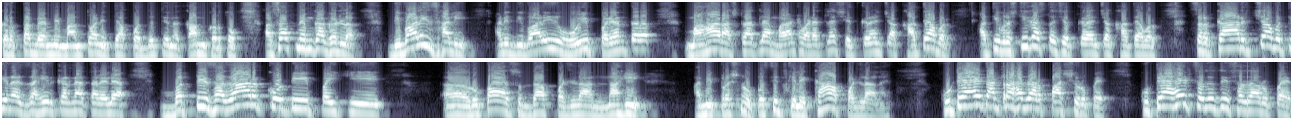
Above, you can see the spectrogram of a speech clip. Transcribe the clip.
कर्तव्य आम्ही मानतो आणि त्या पद्धतीनं काम करतो. असंच नेमका घडलं. दिवाळी झाली आणि दिवाळी होईपर्यंत महाराष्ट्रातल्या मराठवाड्यातल्या शेतकऱ्यांच्या खात्यावर अतिवृष्टीग्रस्त शेतकऱ्यांच्या खात्यावर सरकारच्या वतीनं जाहीर करण्यात आलेल्या बत्तीस हजार कोटी पैकी रुपया सुद्धा पडला नाही. आम्ही प्रश्न उपस्थित केले. का पडला नाही? कुठे आहेत अठरा हजार पाचशे रुपये? कुठे आहेत सदोतीस हजार रुपये?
